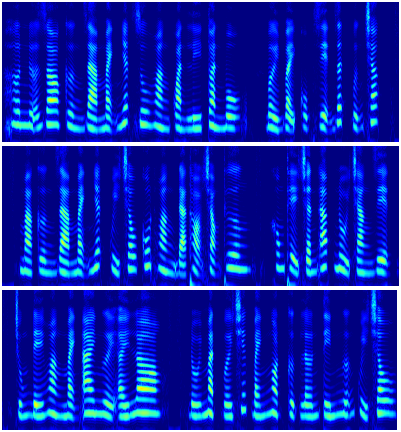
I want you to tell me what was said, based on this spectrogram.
Hơn nữa do cường giả mạnh nhất du hoàng quản lý toàn bộ, bởi vậy cục diện rất vững chắc mà cường giả mạnh nhất quỷ châu cốt hoàng đã thọ trọng thương, không thể chấn áp nổi tràng diện, chúng đế hoàng mạnh ai người ấy lo. Đối mặt với chiếc bánh ngọt cực lớn tín ngưỡng quỷ châu,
